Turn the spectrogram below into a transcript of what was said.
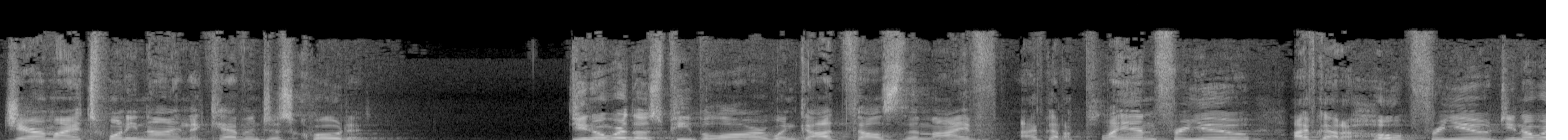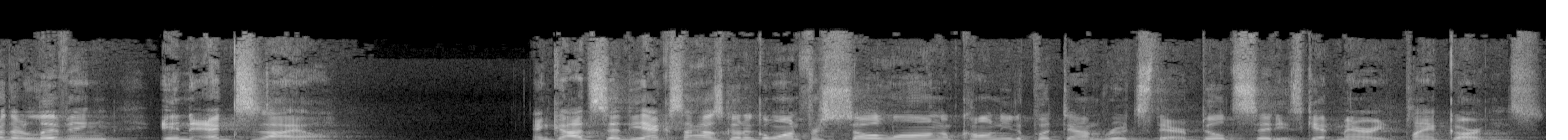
Jeremiah 29 that Kevin just quoted. Do you know where those people are when God tells them, I've, I've got a plan for you, I've got a hope for you? Do you know where they're living? In exile. And God said, The exile is going to go on for so long, I'm calling you to put down roots there, build cities, get married, plant gardens.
